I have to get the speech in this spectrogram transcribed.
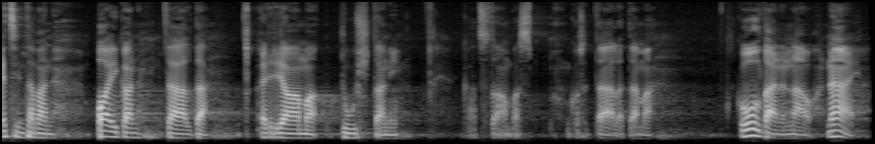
etsin tämän paikan täältä Raamatustani. Katsotaanpas, onko se täällä tämä kultainen nauha. Näin.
